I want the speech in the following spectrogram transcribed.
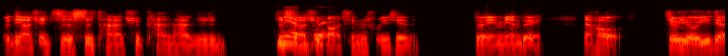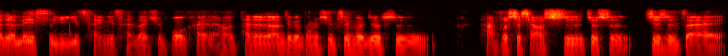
我一定要去直视他，去看他，就是就是要去搞清楚一些，对，面对，然后就有一点点类似于一层一层的去剥开，然后才能让这个东西最后就是它不是消失，就是即使在。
